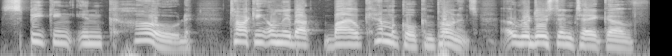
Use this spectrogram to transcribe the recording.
speaking in code, talking only about biochemical components, a reduced intake of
